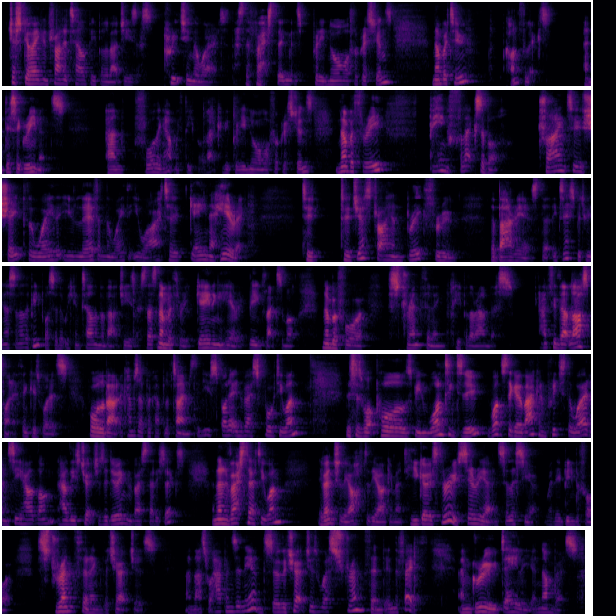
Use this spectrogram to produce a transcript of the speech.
Just going and trying to tell people about Jesus, preaching the word. That's the first thing that's pretty normal for Christians. Number two, conflict and disagreements and falling out with people. That can be pretty normal for Christians. Number three, being flexible, trying to shape the way that you live and the way that you are to gain a hearing, to to just try and break through the barriers that exist between us and other people so that we can tell them about Jesus. That's number three, gaining a hearing, being flexible. Number four, strengthening people around us. Actually, that last point, I think, is what it's all about. It comes up a couple of times. Did you spot it in verse 41? This is what Paul's been wanting to do. He wants to go back and preach the word and see how long how these churches are doing in verse 36. And then in verse 31, eventually after the argument, he goes through Syria and Cilicia, where they've been before, strengthening the churches and that's what happens in the end. So the churches were strengthened in the faith and grew daily in numbers.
